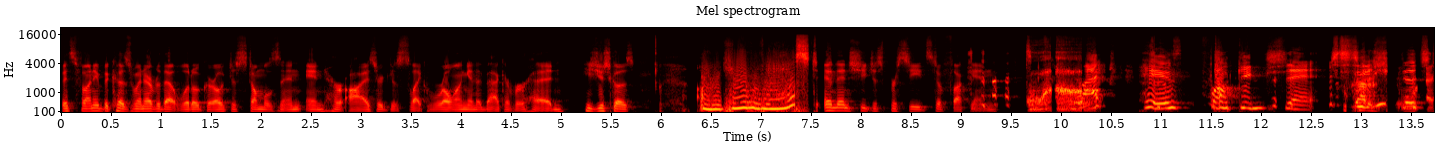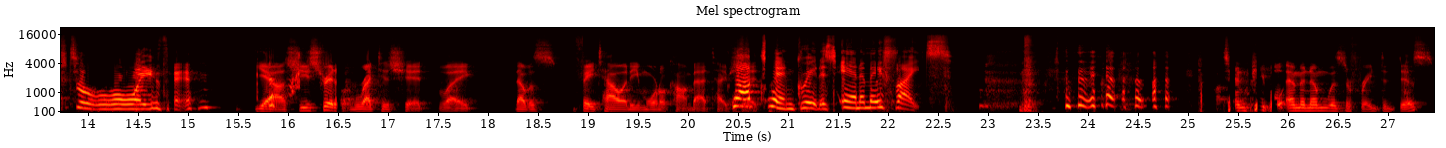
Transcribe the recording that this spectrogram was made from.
It's funny because whenever that little girl just stumbles in and her eyes are just like rolling in the back of her head, he just goes, Are you lost? And then she just proceeds to fucking Wreck his fucking shit. She destroys him. Yeah, she straight up wrecked his shit. Like that was fatality Mortal Kombat type Top shit. 10 greatest anime fights. Ten people Eminem was afraid to diss.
